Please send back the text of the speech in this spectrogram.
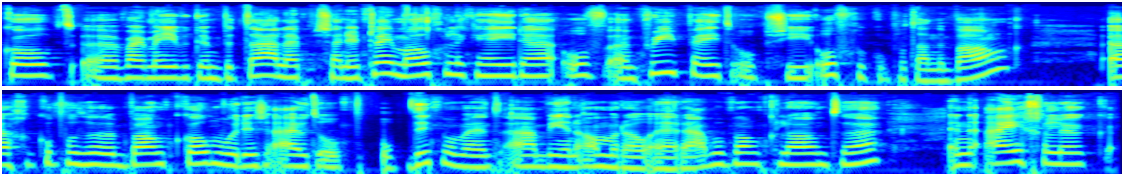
koopt eh, waarmee je kunt betalen, zijn er twee mogelijkheden. Of een prepaid optie of gekoppeld aan de bank. Eh, gekoppeld aan de bank komen we dus uit op op dit moment ABN AMRO en Rabobank klanten. En eigenlijk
